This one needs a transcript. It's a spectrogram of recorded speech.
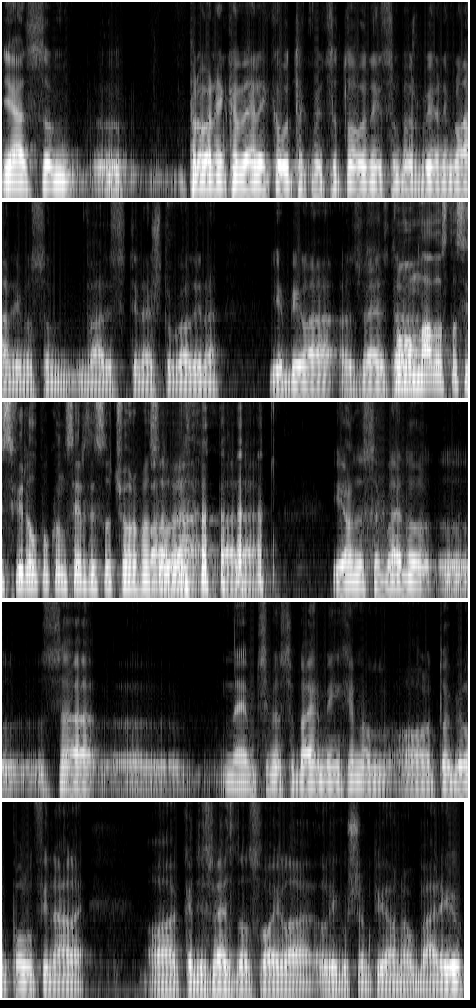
јас сум prva neka velika utakmica, to nisam baš bio ni mlad, imao sam 20 i nešto godina, je bila zvezda... Po mladost si sviral po koncerti sa Čorba. Pa da, pa da. I onda sam gledao uh, sa uh, Nemcima, sa Bayern Münchenom, ono, to je bilo polufinale, uh, kad je Zvezda osvojila Ligu šampiona u Bariju.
